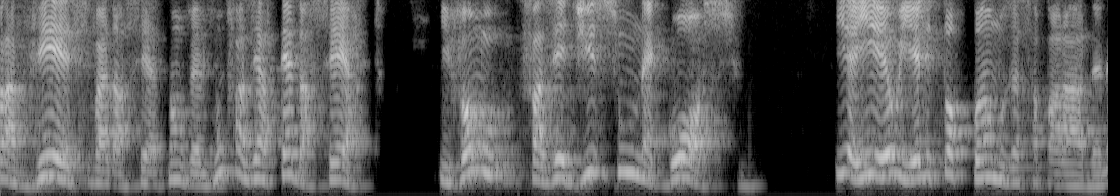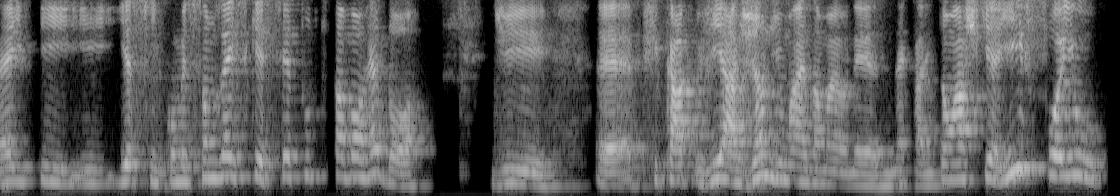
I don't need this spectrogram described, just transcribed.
para ver se vai dar certo, não, velho, vamos fazer até dar certo e vamos fazer disso um negócio. E aí eu e ele topamos essa parada, né? E, e, e assim, começamos a esquecer tudo que estava ao redor, de é, ficar viajando demais na maionese, né, cara? Então acho que aí foi o,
